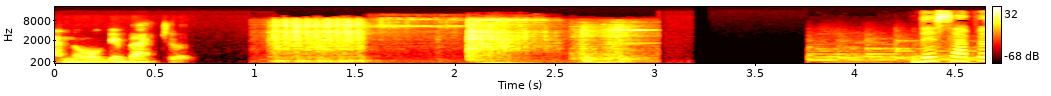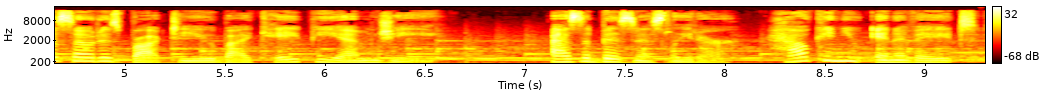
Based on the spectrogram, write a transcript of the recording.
and then we'll get back to it. This episode is brought to you by KPMG. As a business leader, how can you innovate,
